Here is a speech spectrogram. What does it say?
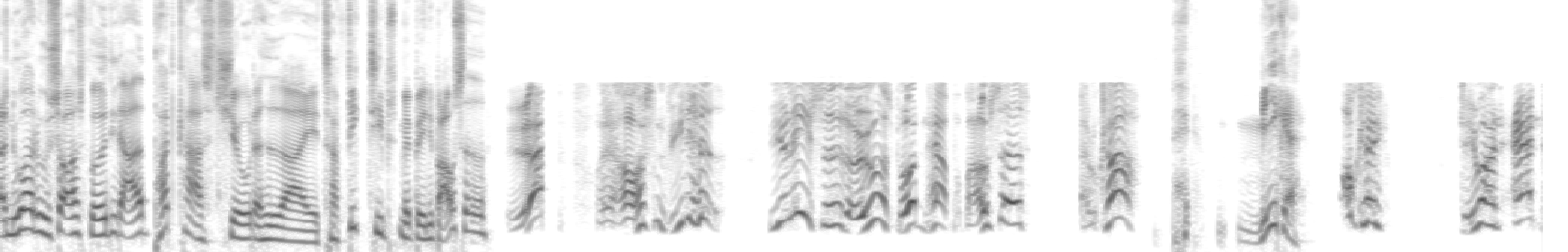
og nu har du så også fået dit eget podcast-show, der hedder øh, Trafiktips med Benny Bagsæde. Yep, og jeg har også en vidighed. Vi har lige siddet og øvet os på den her på bagsædet. Er du klar? Mega. Okay. Det var en and,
